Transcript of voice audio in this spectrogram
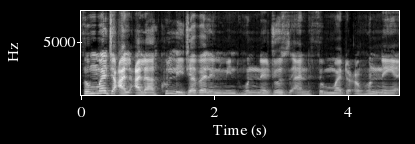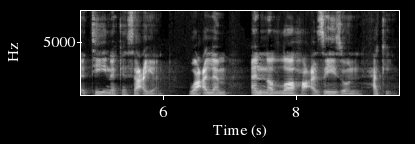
ثم اجعل على كل جبل منهن جزءا ثم ادعهن يأتينك سعيا. واعلم أن الله عزيز حكيم.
